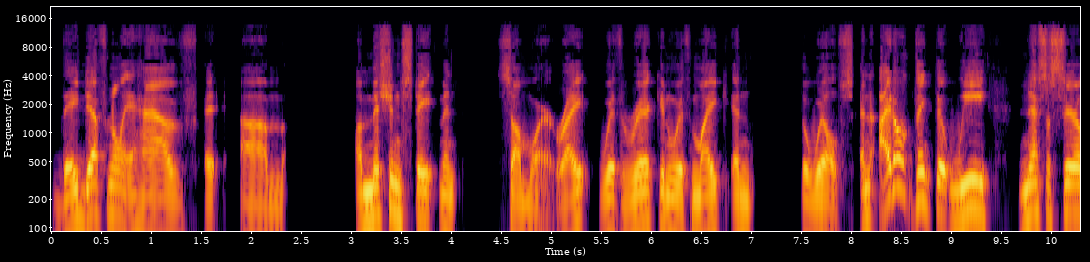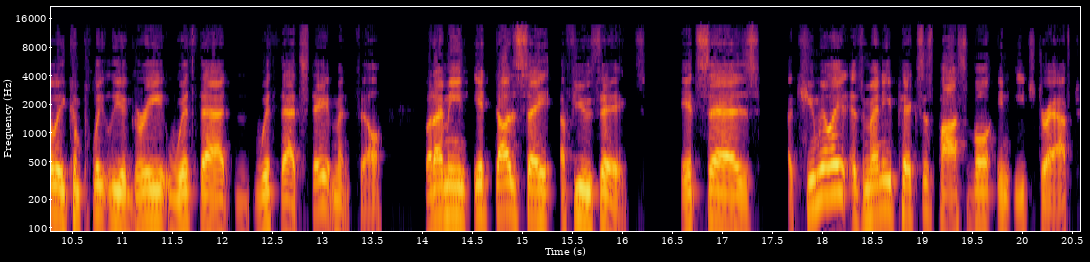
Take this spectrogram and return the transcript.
they definitely have um, a mission statement somewhere, right? With Rick and with Mike and the Wilfs. And I don't think that we necessarily completely agree with that with that statement, Phil. But I mean, it does say a few things. It says accumulate as many picks as possible in each draft,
